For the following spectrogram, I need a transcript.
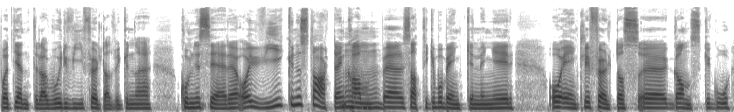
på et jentelag hvor vi følte at vi kunne kommunisere. Oi, vi kunne starte en kamp, eh, satt ikke på benken lenger. Og egentlig følte oss eh, ganske gode.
